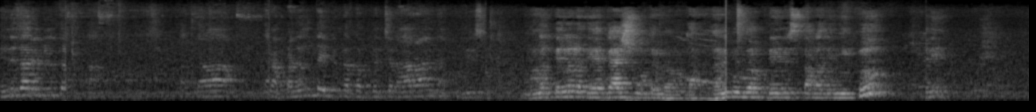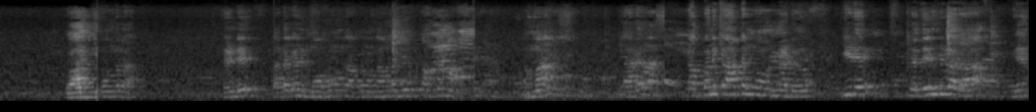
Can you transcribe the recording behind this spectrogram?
ఎన్నిసార్లు పిలుస్తా పనంతా అయిపోయిన తప్పు వచ్చి రారా అని అప్పుడు తీసుకుంటా మన పిల్లల ఉంటారు అనుకుగా ప్రేమిస్తామది వాక్యం. పొందరా అండి అడగని మొహం అర్థం అమ్మ చెప్పు అర్థమా అమ్మా నా పనికి ఆటంగా ఉన్నాడు. ఈడే ఇదేం పిల్లరా నేను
